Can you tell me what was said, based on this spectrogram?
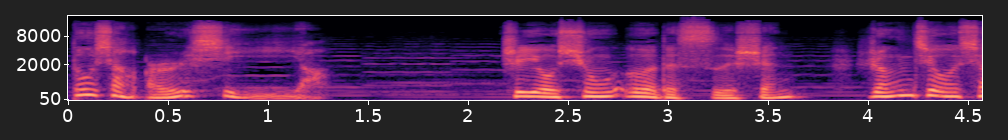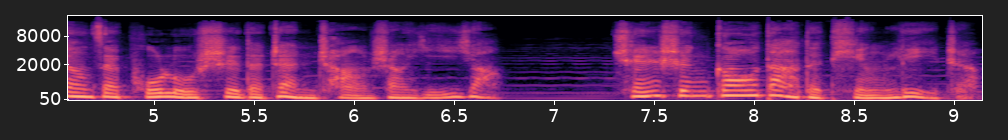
都像儿戏一样。只有凶恶的死神仍旧像在普鲁士的战场上一样，全身高大的挺立着，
